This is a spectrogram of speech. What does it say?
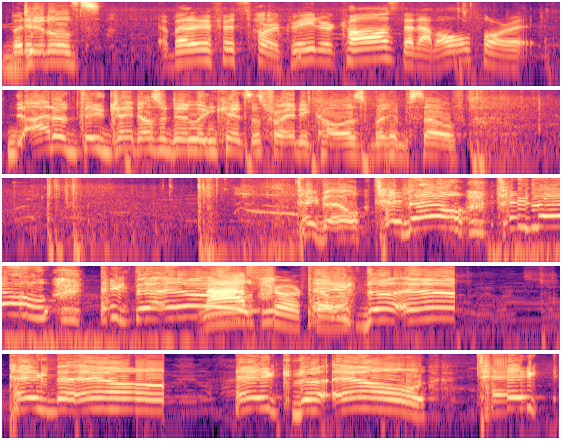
Diddles. But if it's for a greater cause, then I'm all for it. I don't think Jay Dosser Diddling Kids is for any cause but himself. Take the L! Take the L! Take the L! Take the L! Nice fella. Take the L! Take the L! Take the L! Take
